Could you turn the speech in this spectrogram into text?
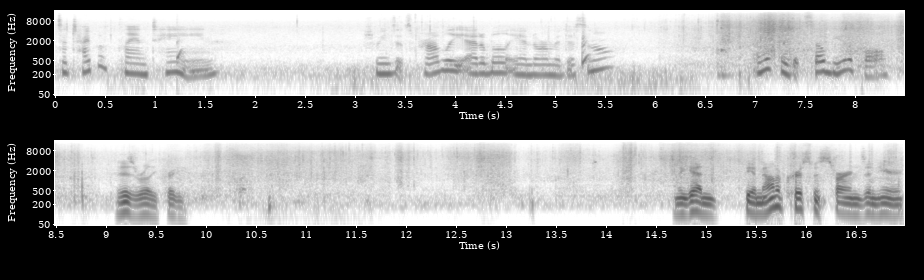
It's a type of plantain, which means it's probably edible and or medicinal. I just think it's so beautiful. It is really pretty. And again, the amount of Christmas ferns in here.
